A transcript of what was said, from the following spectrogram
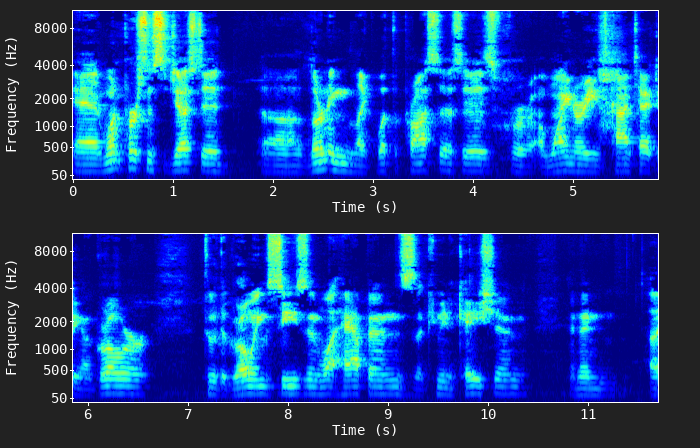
and one person suggested uh, learning like what the process is for a winery contacting a grower through the growing season, what happens, the communication, and then uh,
